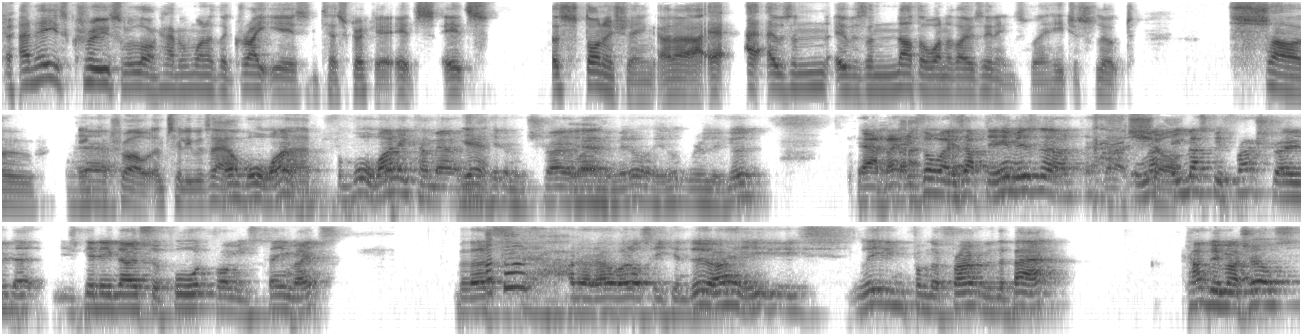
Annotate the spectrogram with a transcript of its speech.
and he's cruising along, having one of the great years in Test cricket. It's it's astonishing, and I, I, it was an, it was another one of those innings where he just looked so in control until he was out. From ball one, Um, from ball one, he come out and yeah. hit him straight away Yeah. in the middle. He looked really good. Yeah, but it's always up to him, isn't it? He, mu- shot. he must be frustrated that he's getting no support from his teammates. But I don't, know what else he can do. Eh? He, he's leading from the front with the bat. Can't do much else.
